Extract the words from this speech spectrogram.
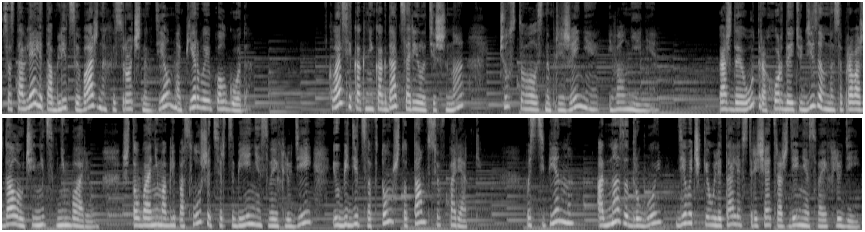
составляли таблицы важных и срочных дел на первые полгода. В классе как никогда царила тишина, чувствовалось напряжение и волнение. Каждое утро Хорда Этюдизовна сопровождала учениц в Нимбариум, чтобы они могли послушать сердцебиение своих людей и убедиться в том, что там все в порядке. Постепенно Одна за другой девочки улетали встречать рождение своих людей.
